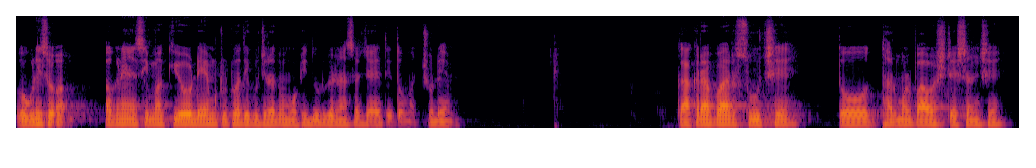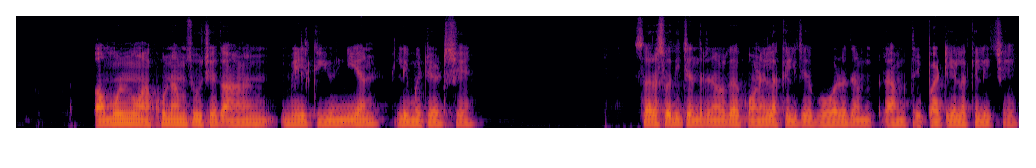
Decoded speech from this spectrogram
ઓગણીસો ઓગણ્યાએંસીમાં કયો ડેમ તૂટવાથી ગુજરાતમાં મોટી દુર્ઘટના સર્જાઈ હતી તો મચ્છુ ડેમ. કાકરાપાર શું છે? તો થર્મલ પાવર સ્ટેશન છે. અમૂલનું આખું નામ શું છે? તો આણંદ મિલ્ક યુનિયન લિમિટેડ છે. સરસ્વતી ચંદ્ર નવલકથા કોણે લખેલી છે? ગોવર્ધન રામ ત્રિપાઠીએ લખેલી છે.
